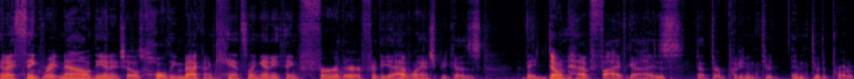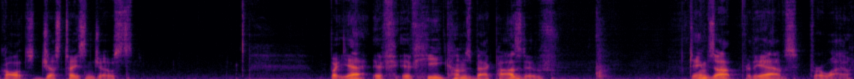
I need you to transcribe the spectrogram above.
And I think right now the NHL is holding back on canceling anything further for the Avalanche because they don't have five guys that they're putting in through in through the protocol. It's just Tyson Jost. But yeah, if if he comes back positive, game's up for the Avs for a while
